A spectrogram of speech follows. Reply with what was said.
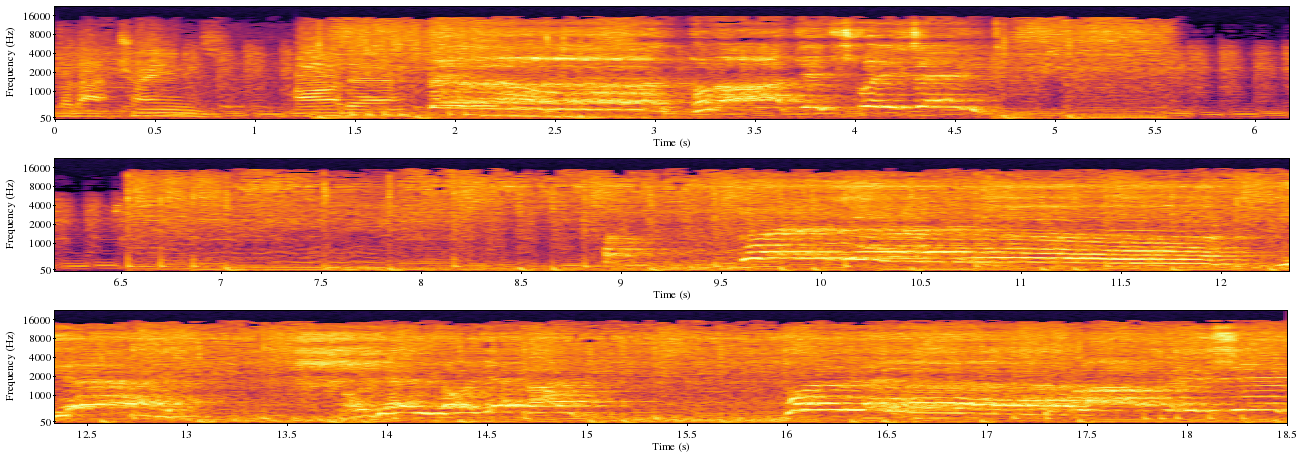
that I trained harder. Come on, keep squeezing! Yeah! Oh yeah, we go again, man! Oh, finish it!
